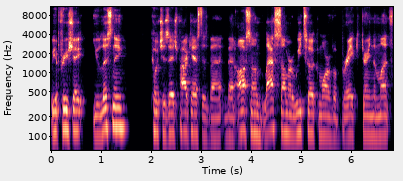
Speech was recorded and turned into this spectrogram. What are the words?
We appreciate you listening. Coach's Edge podcast has been, been awesome. Last summer, we took more of a break during the month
